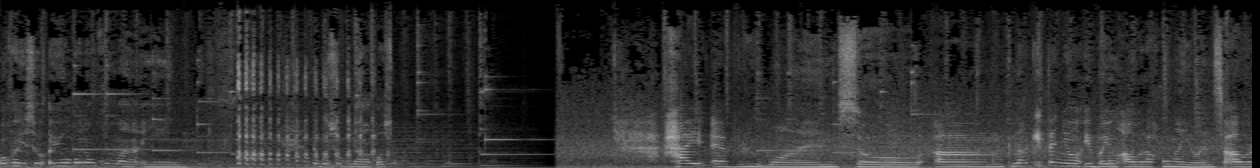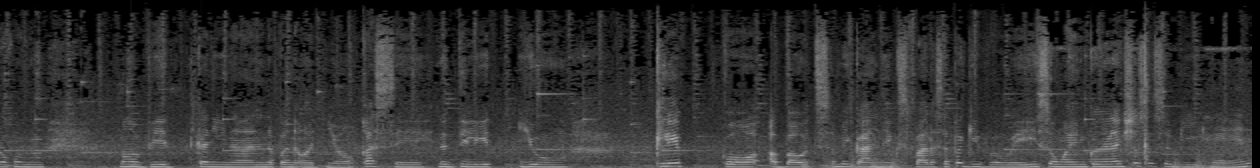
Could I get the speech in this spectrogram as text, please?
Okay, so ayoko nang kumain. Nabusog na ako. Hi everyone! So, um, nakikita nyo, iba yung aura ko ngayon sa aura ko ng mga vid kanina na napanood nyo. Kasi, nag-delete yung clip ko about sa mechanics para sa pag-giveaway. So, ngayon ko na lang siya sasabihin.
